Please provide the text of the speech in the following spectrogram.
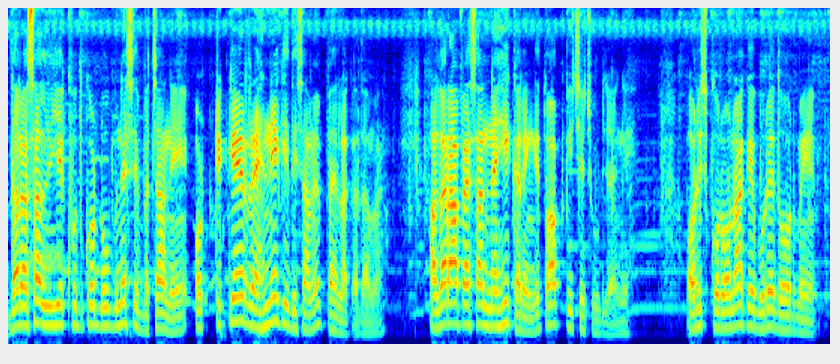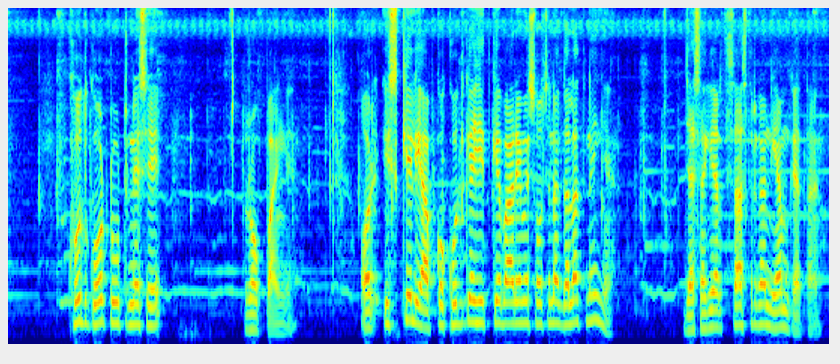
दरअसल ये खुद को डूबने से बचाने और टिके रहने की दिशा में पहला कदम है। अगर आप ऐसा नहीं करेंगे तो आप पीछे छूट जाएँगे। और इस कोरोना के बुरे दौर में खुद को टूटने से रोक पाएँगे। और इसके लिए आपको खुद के हित के बारे में सोचना गलत नहीं है। जैसा कि अर्थशास्त्र का नियम कहता है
